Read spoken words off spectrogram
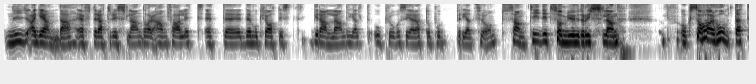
ny agenda efter att Ryssland har anfallit ett eh, demokratiskt grannland helt oprovocerat och på bred front. Samtidigt som ju Ryssland också har hotat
